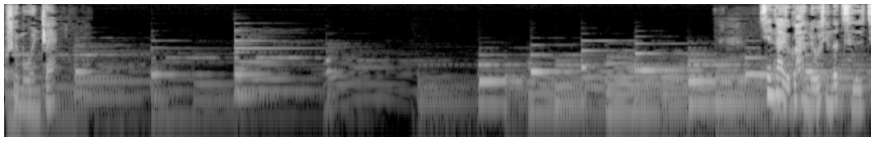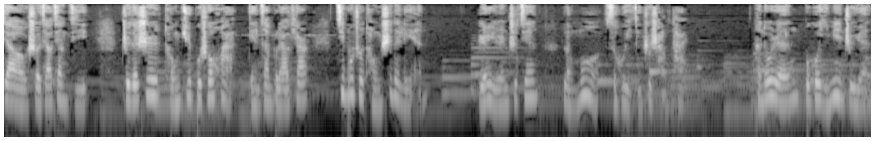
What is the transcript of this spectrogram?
水木文摘。现在有个很流行的词叫“社交降级”，指的是同居不说话、点赞不聊天、记不住同事的脸，人与人之间。冷漠似乎已经是常态，很多人不过一面之缘，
